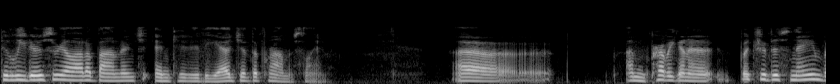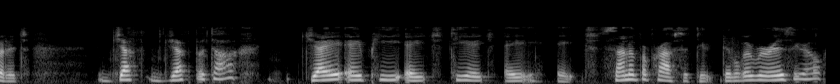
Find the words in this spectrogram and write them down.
to lead Israel out of bondage and to the edge of the promised land. Uh, I'm probably going to butcher this name, but it's Jeff Jephthah, J-A-P-H-T-H-A-H, son of a prostitute, deliver Israel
